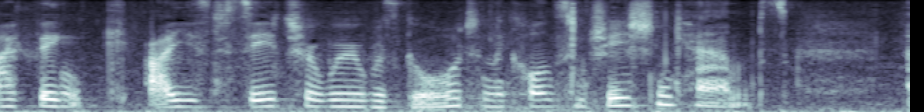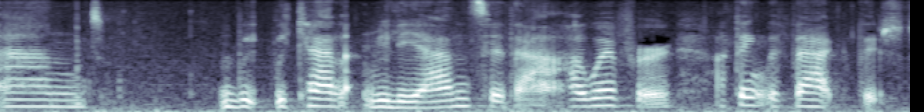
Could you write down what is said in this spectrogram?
I think I used to say to her, "Where was God in the concentration camps?" And we, we can't really answer that. However, I think the fact that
